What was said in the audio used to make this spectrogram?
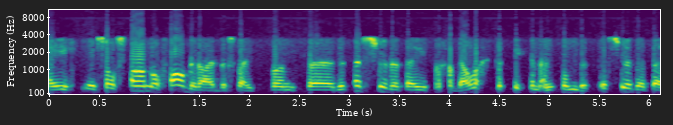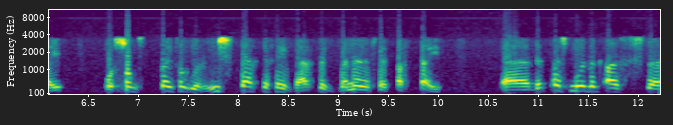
hy, hy sal staan of val by daai besluit want uh, dit is so dat hy vir geweldige kritiek en inkom dit is so dat hy ons soms twyfel oor hoe sterk hy werklik binne in sy party. Uh dit is moontlik as uh,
